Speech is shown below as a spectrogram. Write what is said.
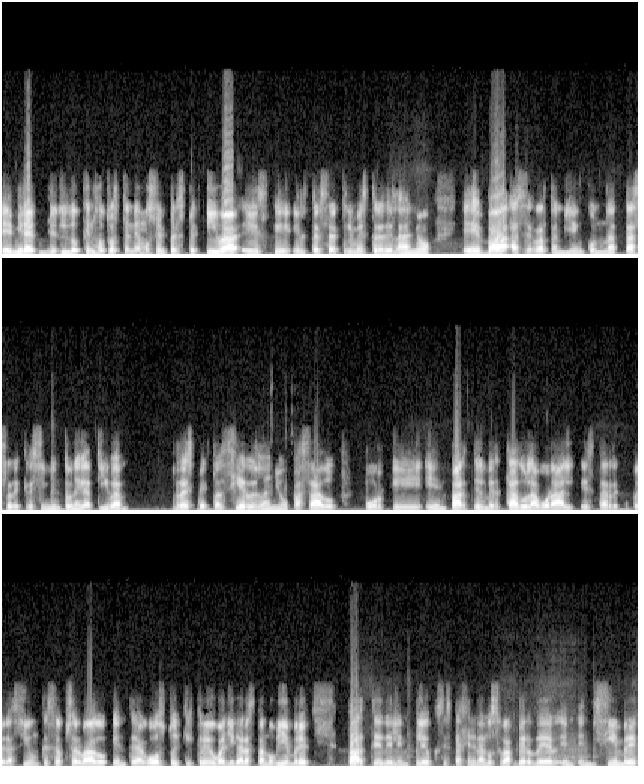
Eh, mira, lo que nosotros tenemos en perspectiva es que el tercer trimestre del año eh, va a cerrar también con una tasa de crecimiento negativa respecto al cierre del año pasado, porque en parte el mercado laboral, esta recuperación que se ha observado entre agosto y que creo va a llegar hasta noviembre, parte del empleo que se está generando se va a perder en, en, diciembre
